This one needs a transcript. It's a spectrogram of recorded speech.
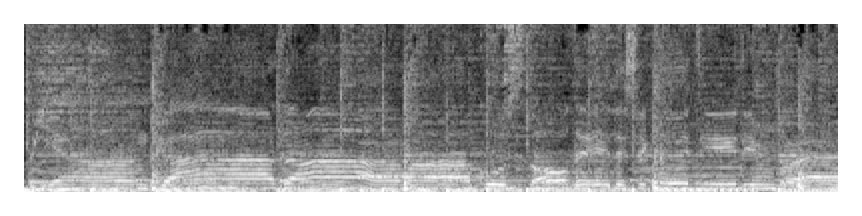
Bianca dama, custode dei segreti d'inverno.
